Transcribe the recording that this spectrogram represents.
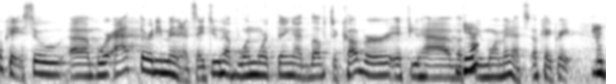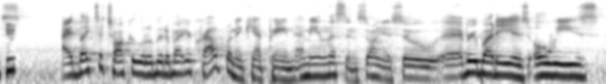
Okay, so um, we're at 30 minutes. I do have one more thing I'd love to cover if you have a yeah. few more minutes. Okay, great. I do. I'd like to talk a little bit about your crowdfunding campaign. I mean, listen, Sonya, so everybody is always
